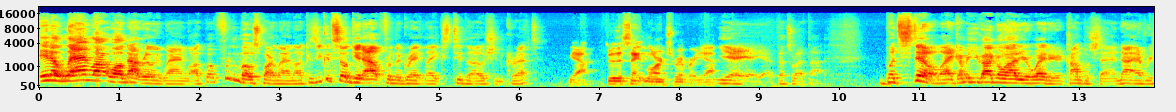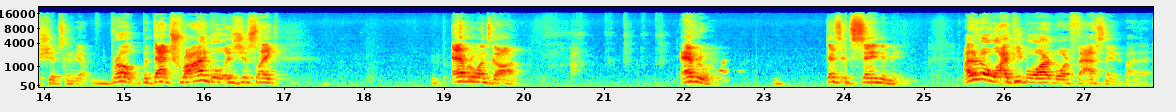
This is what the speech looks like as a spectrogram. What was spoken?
in a landlocked, well, not really landlocked, but for the most part landlocked, because you could still get out from the Great Lakes to the ocean, correct? Yeah, through the St. Lawrence River. Yeah. Yeah, yeah, yeah. That's what I thought. But still, like, I mean, you gotta go out of your way to accomplish that, and not every ship's gonna be up, bro. But that triangle is just like everyone's gone. Everyone. That's insane to me. I don't know why people aren't more fascinated by that.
